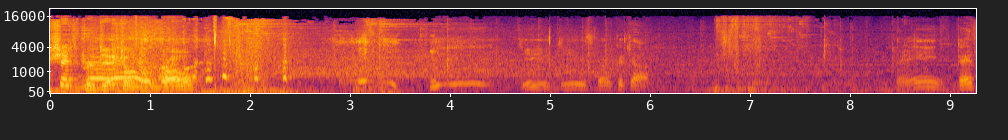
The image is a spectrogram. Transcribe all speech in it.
Shit's predictable, bro. GG's, bro. Good job. Dang, dang.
